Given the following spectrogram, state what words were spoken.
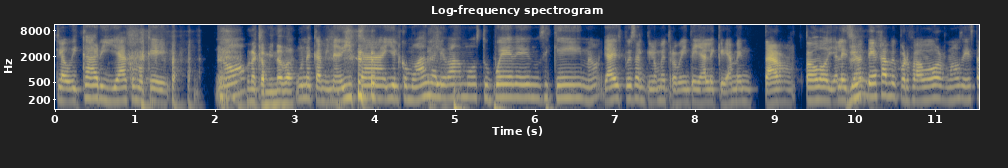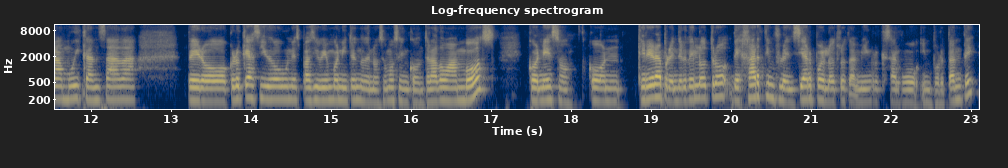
claudicar y ya como que, ¿no? Una caminada. Una caminadita y él como, ándale, vamos, tú puedes, no sé qué, ¿no? Ya después al kilómetro 20 ya le quería mentar todo, ya le decía, déjame por favor, ¿no? O estaba muy cansada pero creo que ha sido un espacio bien bonito en donde nos hemos encontrado ambos con eso, con querer aprender del otro, dejarte influenciar por el otro también creo que es algo importante,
